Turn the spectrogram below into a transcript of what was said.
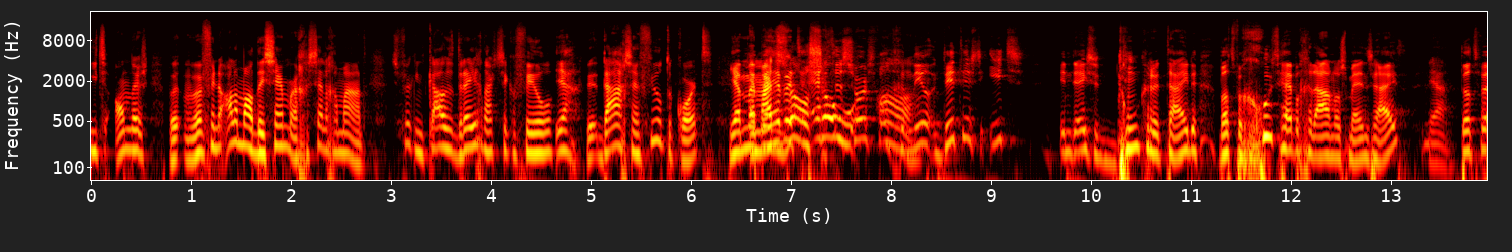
iets anders? We, we vinden allemaal december een gezellige maand. Het is fucking koud, het regent hartstikke veel. Ja, De dagen zijn veel te kort. ja maar, maar we het is hebben het wel echt zo- een soort van oh. geneel. Dit is iets in deze donkere tijden wat we goed hebben gedaan als mensheid. Ja. Dat we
